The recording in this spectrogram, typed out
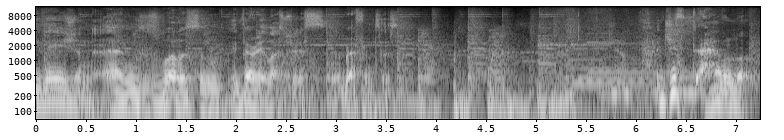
evasion, and as well as some very illustrious uh, references. No. Just have a look.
